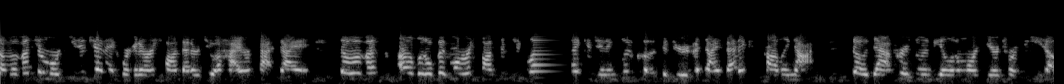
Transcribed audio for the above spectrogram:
some of us are more ketogenic. We're going to respond better to a higher fat diet. Some of us are a little bit more responsive to glycogen and glucose. If you're a diabetic, it's probably not. So that person would be a little more geared towards keto.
